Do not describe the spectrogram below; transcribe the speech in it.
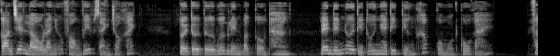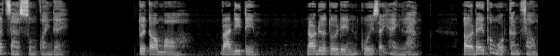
còn trên lầu là những phòng VIP dành cho khách. Tôi từ từ bước lên bậc cầu thang. Lên đến nơi thì tôi nghe thấy tiếng khóc của một cô gái phát ra xung quanh đây. Tôi tò mò và đi tìm. Nó đưa tôi đến cuối dãy hành lang. Ở đây có một căn phòng.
